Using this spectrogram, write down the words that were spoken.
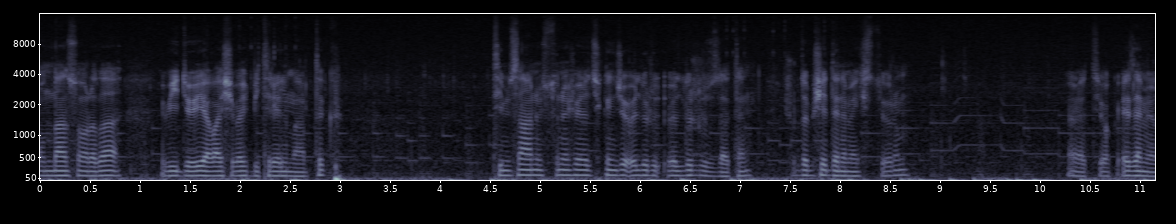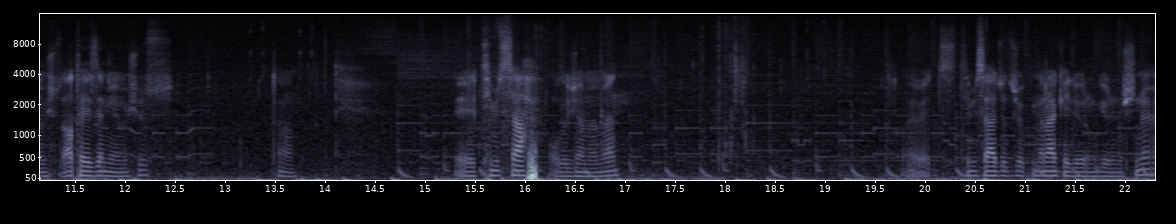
Ondan sonra da videoyu yavaş yavaş bitirelim artık. Timsahın üstüne şöyle çıkınca ölür, öldürürüz zaten. Şurada bir şey denemek istiyorum. Evet yok ezemiyormuşuz. Ata ezemiyormuşuz. Tamam. Ee, timsah olacağım hemen. Evet, timsahı da çok merak ediyorum görünüşünü.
